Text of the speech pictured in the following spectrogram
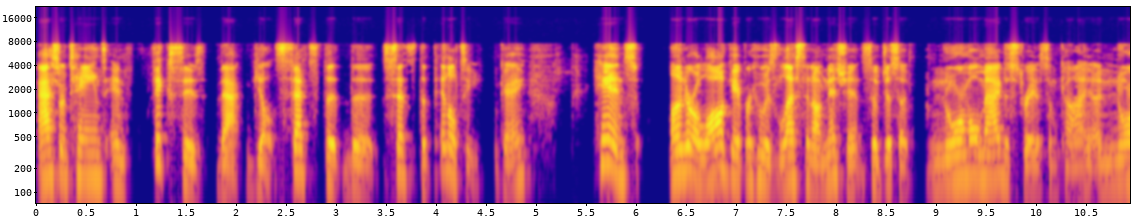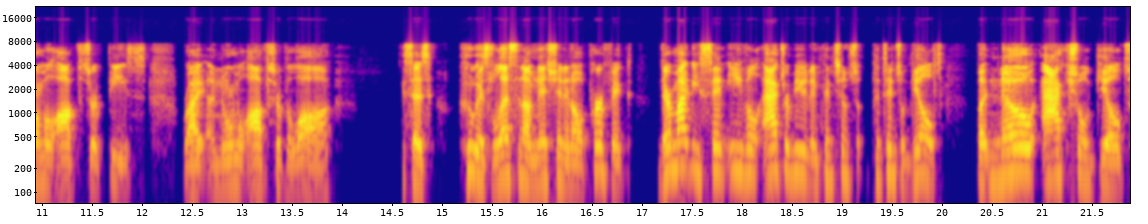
ascertains and fixes that guilt, sets the the sets the penalty, okay? Hence, under a lawgiver who is less than omniscient, so just a normal magistrate of some kind, a normal officer of peace, right? A normal officer of the law, he says, who is less than omniscient and all perfect, there might be sin, evil, attribute, and potential, potential guilt, but no actual guilt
